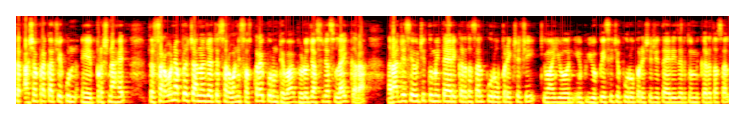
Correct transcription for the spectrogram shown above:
तर अशा प्रकारचे एकूण हे प्रश्न आहेत. तर सर्वांनी आपलं चॅनल जे आहे ते सर्वांनी सबस्क्राईब करून ठेवा. व्हिडिओ जास्तीत जास्त लाईक करा. राज्यसेवेची तुम्ही तयारी करत असाल पूर्वपरीक्षेची किंवा यू युपीएससीची पूर्वपरीक्षेची तयारी जरी तुम्ही करत असाल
